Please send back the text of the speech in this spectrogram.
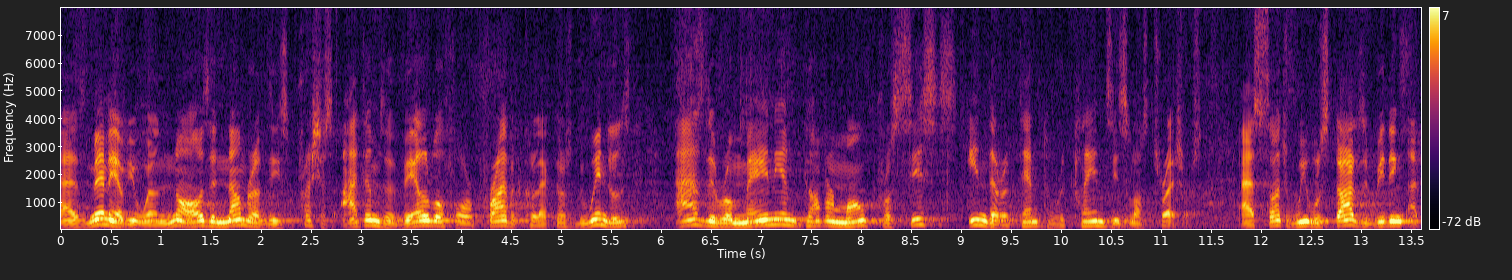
As many of you well know, the number of these precious items available for private collectors dwindles as the Romanian government persists in their attempt to reclaim these lost treasures. As such, we will start the bidding at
